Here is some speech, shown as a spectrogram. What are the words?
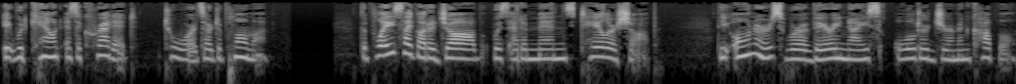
It would count as a credit towards our diploma. The place I got a job was at a men's tailor shop. The owners were a very nice older German couple.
